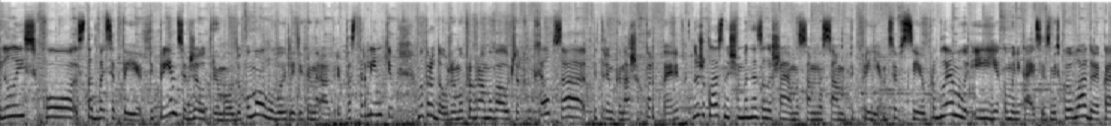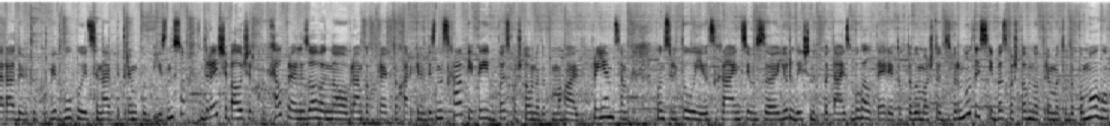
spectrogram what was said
близько 120 підприємців вже отримали допомогу у вигляді генераторів та старлінків. Ми продовжуємо програму Quick Help за підтримки наших партнерів. Дуже класно, що ми не залишаємо сам на сам підприємців цією проблемою і є комунікація з міською владою, яка радо відгуку- відгукується на підтримку бізнесу. До речі, Quick Help реалізовано в рамках проекту Харків Бізнес Хаб, який безкоштовно допомагає підприємцям, консультує їх з грантів, з юридичних питань, з бухгалтерії. Тобто ви можете звернутись і безкоштовно отримати допомогу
